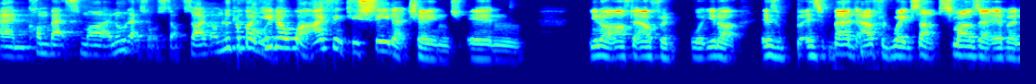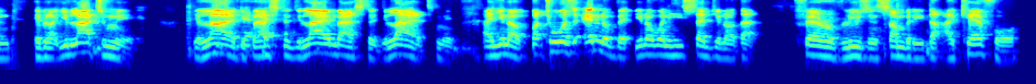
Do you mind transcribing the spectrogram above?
and combat smart and all that sort of stuff. So I'm looking. But you know what? I think you see that change in you know, after Alfred, well, you know, it's, it's bad. Alfred wakes up, smiles at him, and he'll be like, You lied to me. You lied, you yeah. bastard. You lying bastard. You lied to me. And, you know, but towards the end of it, you know, when he said, you know, that fear of losing somebody that I care for,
